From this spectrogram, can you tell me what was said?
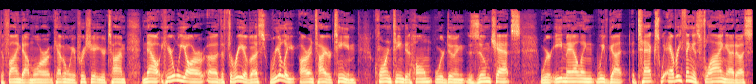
to find out more. Kevin, we appreciate your time. Now, here we are, uh, the three of us, really our entire team, quarantined at home. We're doing Zoom chats, we're emailing, we've got texts, everything is flying at us.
